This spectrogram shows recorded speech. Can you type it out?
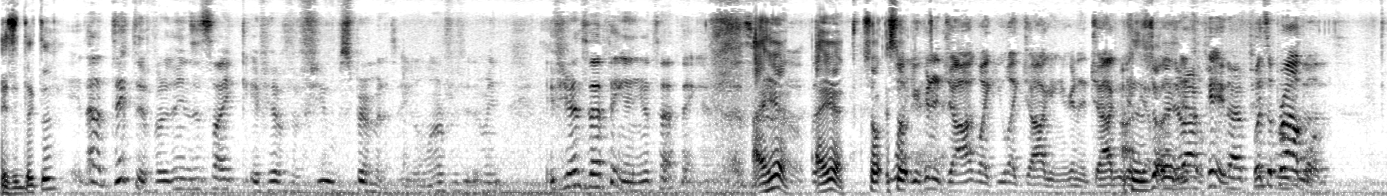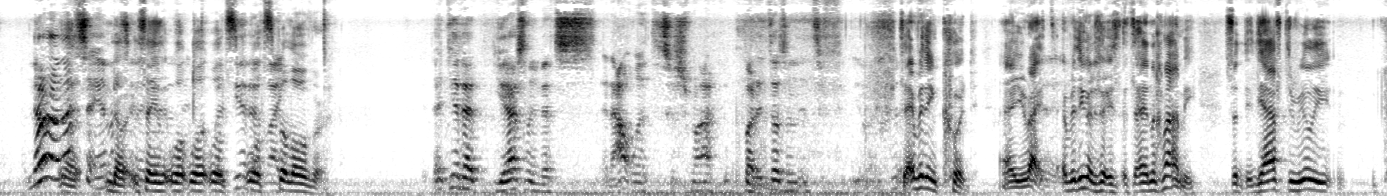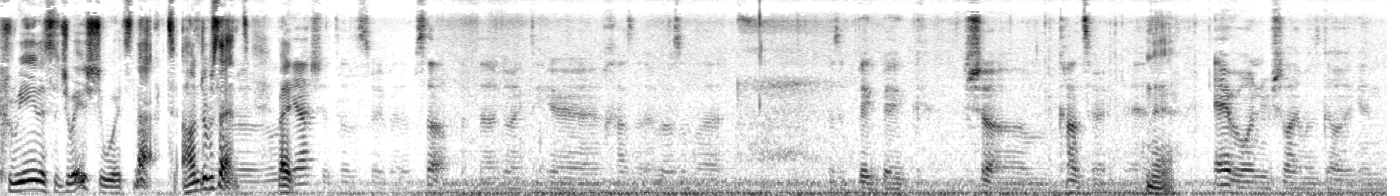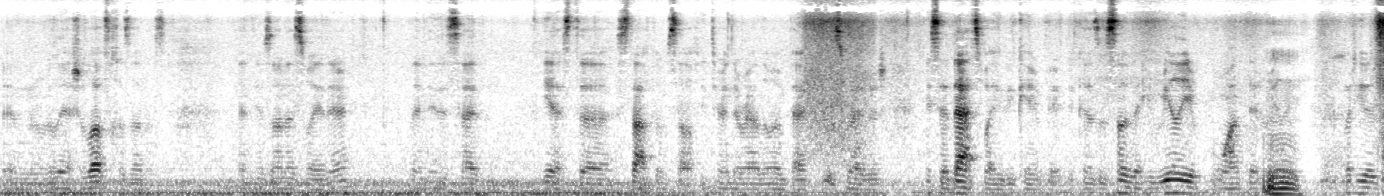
Is it addictive? It's not addictive, but it means it's like if you have a few spare minutes, you can learn. For, I mean, if you're into that thing and you're into that thing, I mean, I hear, but- I hear. So so you're gonna jog like you like jogging. You're gonna jog because Because jo- plans. There are- okay. there are What's the problem? that- no, no, I'm not saying. I'm no, not it's saying saying we'll, we'll, we'll, The idea we'll like, spill over. The idea that you have something that's an outlet, it's a schmuck, but it doesn't. It's you know. So everything could. Uh, you're right. Everything could. It's, it's a nechnami. So you have to really create a situation where it's not 100. percent Uh, well, Right. Yasha tells a story about himself, but uh, going to hear uh, Chazan Rosenblatt. It was a big, big show, um, concert, and Yeah. everyone in Yerushalayim was going, and, and Rabbi Yasha loved Chazanas. And he was on his way there, then he decided he has to stop himself. He turned around and went back to his medrash. He said that's why he became big, because it was something that he really wanted, really. Mm-hmm. But he was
